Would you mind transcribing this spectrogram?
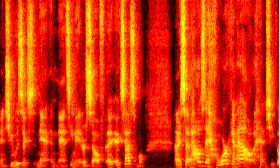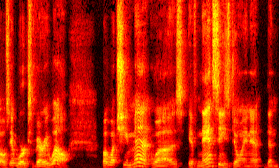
and she was ex- Nancy made herself accessible. And I said, "How's that working out?" And she goes, "It works very well." But what she meant was, if Nancy's doing it, then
